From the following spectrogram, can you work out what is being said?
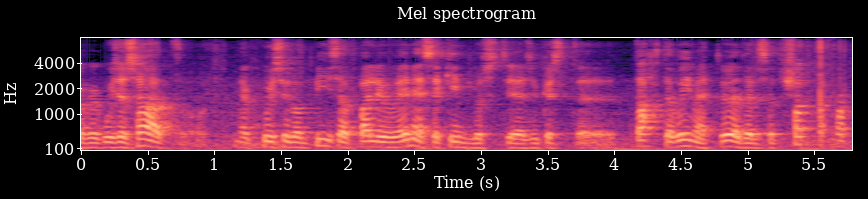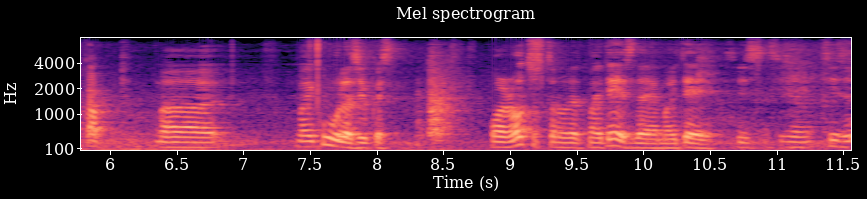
aga kui sa saad, nagu kui sul on piisavalt palju enesekindlust ja sihukest äh, tahtevõimet öelda lihtsalt shut the fuck up, ma, ma ei kuula sihukest. ma olen otsustanud, et ma ei tee seda ja ma ei tee, siis, siis on, siis,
